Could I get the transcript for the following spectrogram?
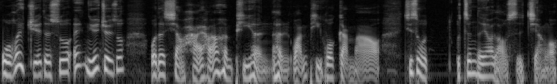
我会觉得说，哎，你会觉得说，我的小孩好像很皮、很很顽皮或干嘛哦？其实我我真的要老实讲哦，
